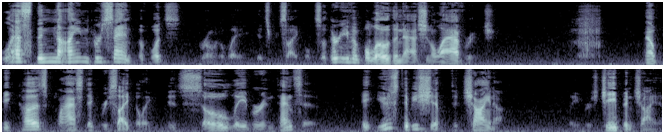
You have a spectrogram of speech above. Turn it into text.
less than 9% of what's thrown away gets recycled. So they're even below the national average. Now, because plastic recycling is so labor intensive, it used to be shipped to China. Labor's cheap in China,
